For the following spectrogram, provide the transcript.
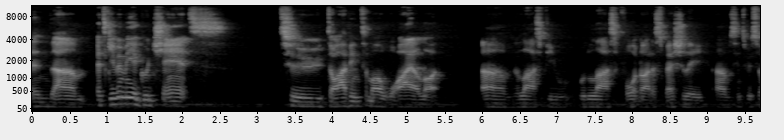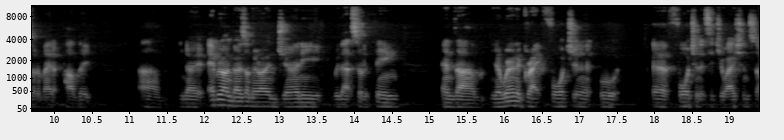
and um, it's given me a good chance to dive into my why a lot. Um, the last few, well, the last fortnight especially, um, since we sort of made it public. Um, you know, everyone goes on their own journey with that sort of thing, and um, you know, we're in a great fortunate or uh, fortunate situation. So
